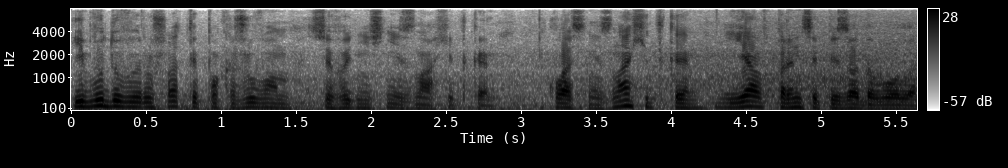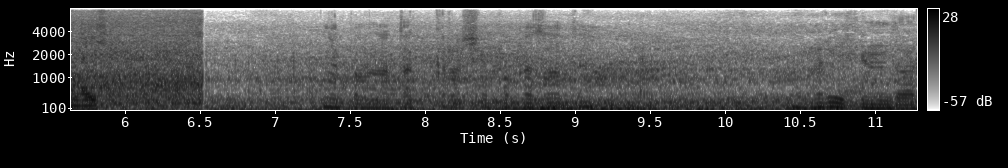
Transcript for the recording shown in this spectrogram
І буду вирушати, покажу вам сьогоднішні знахідки. Класні знахідки. Я, в принципі, задоволений. Напевно, так краще показати. Грифіндор.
